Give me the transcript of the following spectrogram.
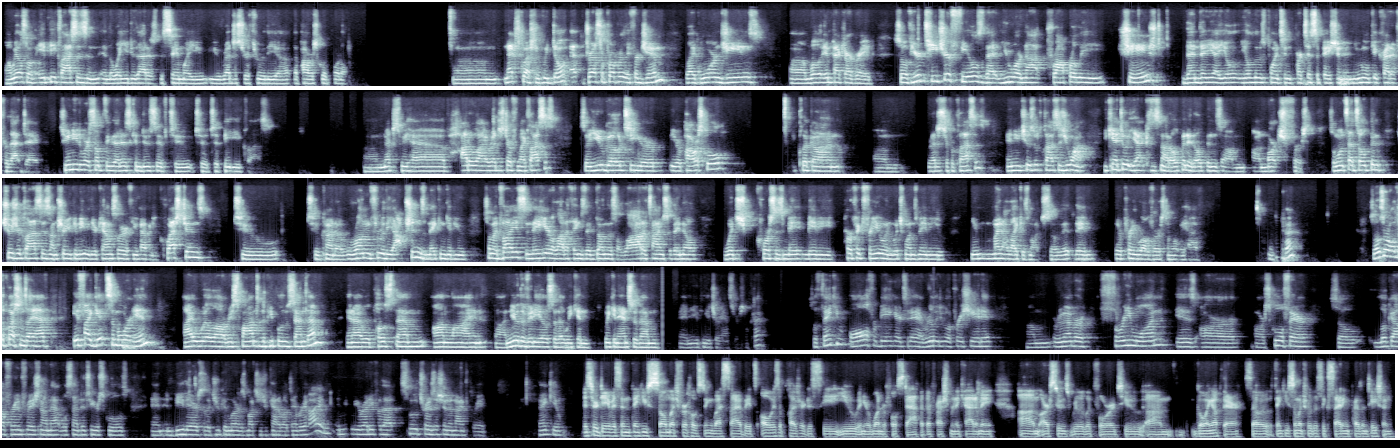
Uh, we also have AP classes, and, and the way you do that is the same way you, you register through the, uh, the PowerSchool portal. Um, next question, if we don't dress appropriately for gym, like worn jeans, um, will it impact our grade? So if your teacher feels that you are not properly changed, then then yeah, you'll you'll lose points in participation and you won't get credit for that day. So you need to wear something that is conducive to to, to PE class. Um, next we have how do I register for my classes? So you go to your your PowerSchool, click on um, register for classes, and you choose what classes you want. You can't do it yet because it's not open. It opens um, on March 1st. So once that's open, choose your classes. I'm sure you can meet with your counselor if you have any questions to to kind of run through the options and they can give you some advice and they hear a lot of things they've done this a lot of times so they know which courses may, may be perfect for you and which ones maybe you, you might not like as much so they, they they're pretty well versed in what we have okay so those are all the questions i have if i get some more in i will uh, respond to the people who send them and i will post them online uh, near the video so that we can we can answer them and you can get your answers okay so thank you all for being here today. I really do appreciate it. Um, remember, 3-1 is our, our school fair. So look out for information on that. We'll send it to your schools and, and be there so that you can learn as much as you can about Danbury High and, and you can be ready for that smooth transition to ninth grade. Thank you. Mr. Davidson, thank you so much for hosting Westside. It's always a pleasure to see you and your wonderful staff at the Freshman Academy. Um, our students really look forward to um, going up there. So thank you so much for this exciting presentation.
